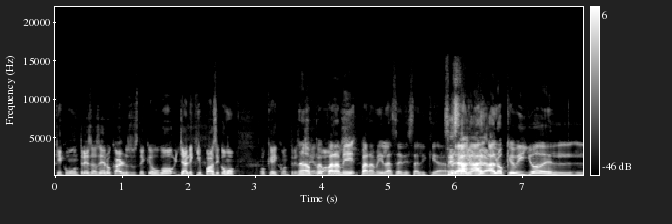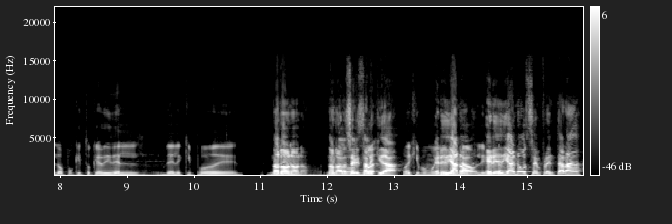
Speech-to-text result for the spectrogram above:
Que con un 3 a 0, Carlos, usted que jugó, ya el equipo así como, ok, con 3 a No, 0. pero para mí, para mí la serie está liquidada. Sí, O sea, está a- liquidada. A, lo que vi yo del, lo poquito que vi del, del equipo de. No, no, no, no. No, no, la serie está Muy- liquidada. Un equipo muy Herediano, limitado, limitado. Herediano se enfrentará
